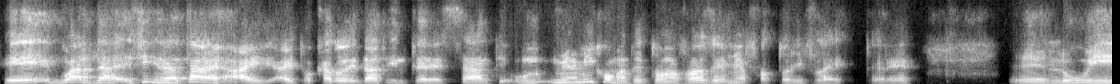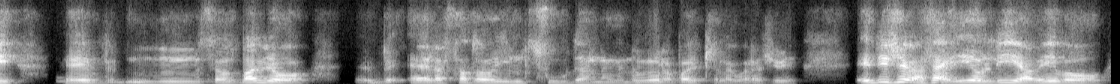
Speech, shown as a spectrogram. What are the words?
E guarda, sì, in realtà hai, hai, toccato dei dati interessanti. Un mio amico mi ha detto una frase che mi ha fatto riflettere. Eh, lui, eh, se non sbaglio, era stato in Sudan, dove ora poi c'è la guerra civile, e diceva, sai, io lì avevo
